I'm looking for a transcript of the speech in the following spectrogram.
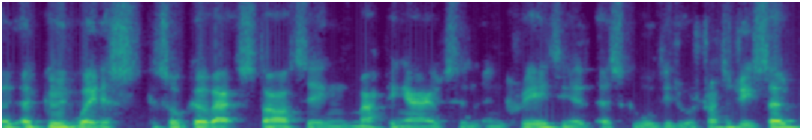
a, a, good way to sort of go about starting mapping out and, and creating a, a, school digital strategy. So,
